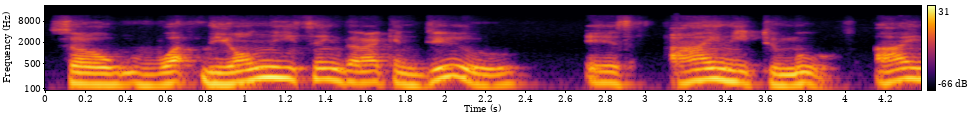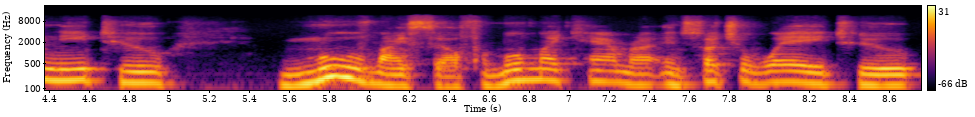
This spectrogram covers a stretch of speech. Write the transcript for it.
So what the only thing that I can do is I need to move. I need to move myself or move my camera in such a way to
